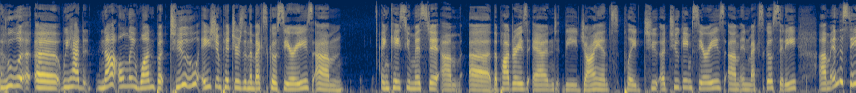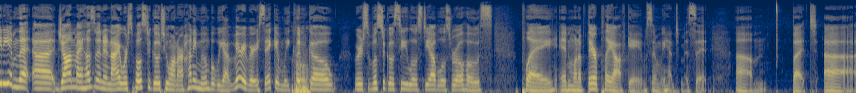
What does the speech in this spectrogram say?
who uh, we had not only one but two Asian pitchers in the Mexico series. Um, in case you missed it, um, uh, the Padres and the Giants played two, a two game series um, in Mexico City um, in the stadium that uh, John, my husband, and I were supposed to go to on our honeymoon, but we got very, very sick and we couldn't go. We were supposed to go see Los Diablos Rojos play in one of their playoff games, and we had to miss it. Um, but uh,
